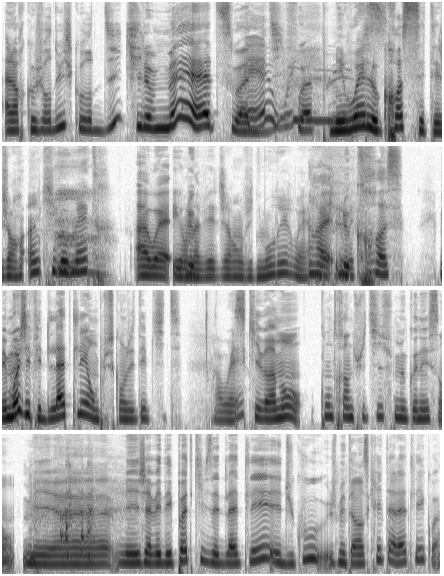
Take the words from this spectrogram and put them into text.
Alors qu'aujourd'hui je cours 10 km, soit Eh 10 oui. fois plus. Mais ouais, le cross, c'était genre un kilomètre. Ah ouais, Et on le, avait déjà envie de mourir, ouais. le cross. Mais moi j'ai fait de l'athlé en plus quand j'étais petite. Ah ouais Ce qui est vraiment contre-intuitif me connaissant. Mais, euh, mais j'avais des potes qui faisaient de l'athlé et du coup je m'étais inscrite à l'athlé quoi.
